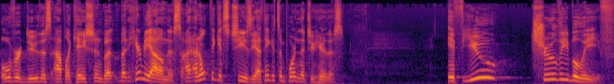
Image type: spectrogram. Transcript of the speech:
overdo this application, but, but hear me out on this. I, I don't think it's cheesy. I think it's important that you hear this. If you truly believe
